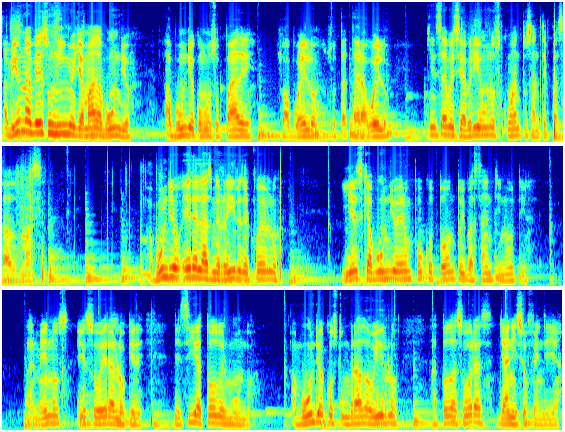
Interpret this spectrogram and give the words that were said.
Había una vez un niño llamado Abundio, Abundio como su padre, su abuelo, su tatarabuelo, quién sabe si habría unos cuantos antepasados más. Abundio era el asmerreír del pueblo, y es que Abundio era un poco tonto y bastante inútil. Al menos eso era lo que decía todo el mundo. Abundio, acostumbrado a oírlo a todas horas, ya ni se ofendía.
